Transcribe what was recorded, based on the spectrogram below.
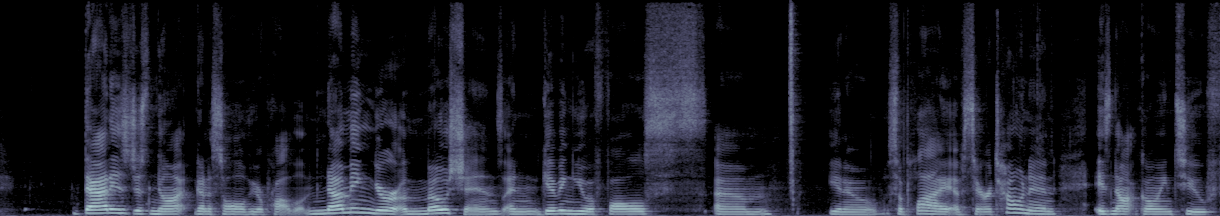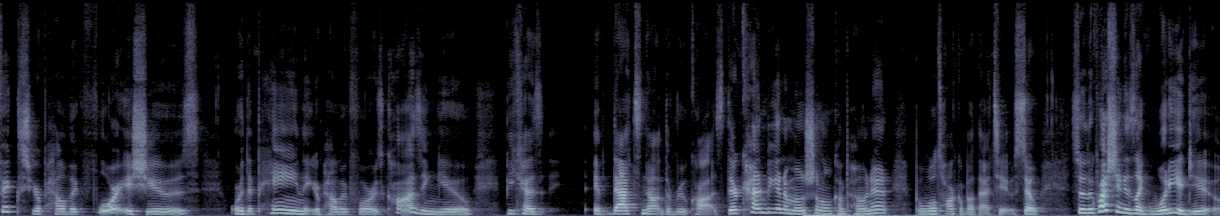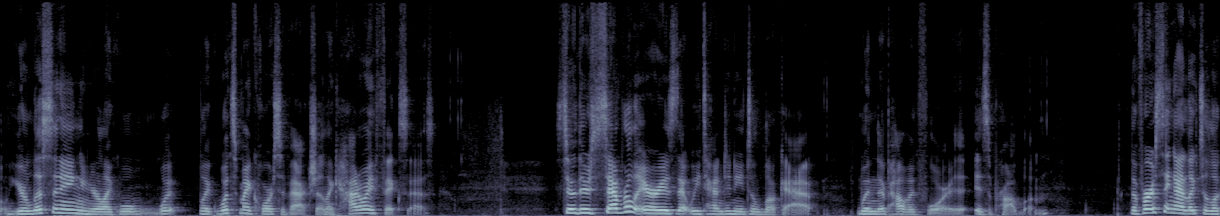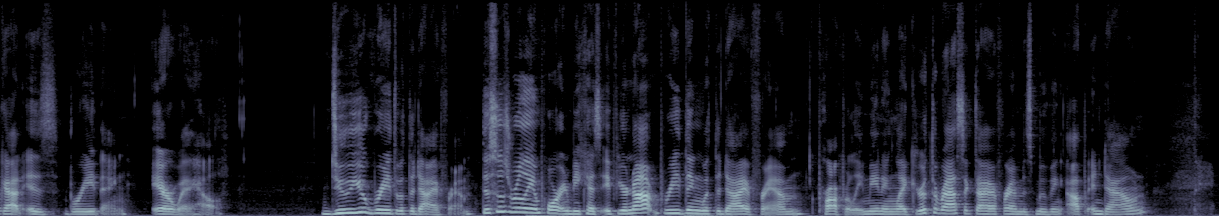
that is just not going to solve your problem. Numbing your emotions and giving you a false, um, you know, supply of serotonin is not going to fix your pelvic floor issues or the pain that your pelvic floor is causing you because if that's not the root cause. There can be an emotional component but we'll talk about that too. So so the question is like what do you do? You're listening and you're like well what like what's my course of action? Like how do i fix this so there's several areas that we tend to need to look at when the pelvic floor is a problem. The first thing I like to look at is breathing, airway health. Do you breathe with the diaphragm? This is really important because if you're not breathing with the diaphragm properly, meaning like your thoracic diaphragm is moving up and down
